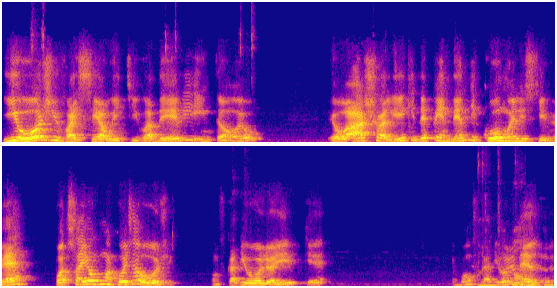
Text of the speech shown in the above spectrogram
E hoje vai ser a oitiva dele, então eu eu acho ali que dependendo de como ele estiver, pode sair alguma coisa hoje. Vamos ficar de olho aí, porque é bom ficar de olho mesmo. Né?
